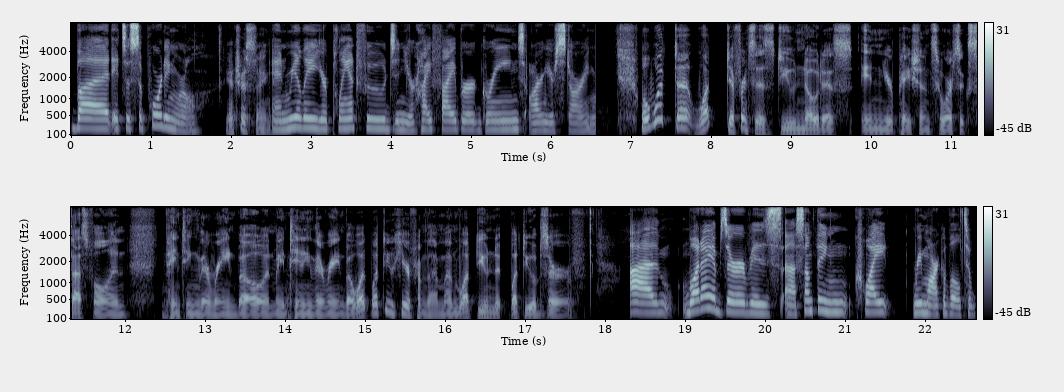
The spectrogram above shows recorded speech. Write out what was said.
but it's a supporting role. Interesting. And really, your plant foods and your high fiber grains are your starring role. Well, what uh, what differences do you notice in your patients who are successful in painting their rainbow and maintaining their rainbow? What what do you hear from them, and what do you what do you observe? Um, what I observe is uh, something quite remarkable to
